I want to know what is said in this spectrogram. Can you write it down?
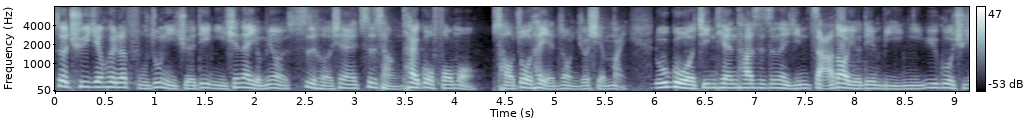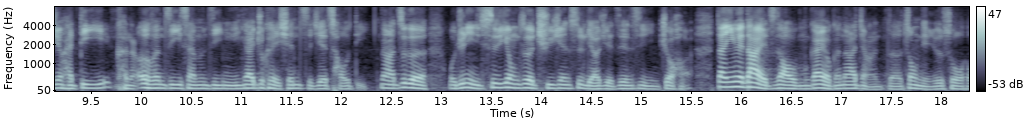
这个区间会来辅助你决定你现在有没有适合现在市场太过 FOMO。炒作太严重，你就先卖。如果今天它是真的已经砸到有点比你预估区间还低，可能二分之一、三分之一，你应该就可以先直接抄底。那这个，我觉得你是用这个区间是了解这件事情就好了。但因为大家也知道，我们刚才有跟大家讲的重点就是说，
